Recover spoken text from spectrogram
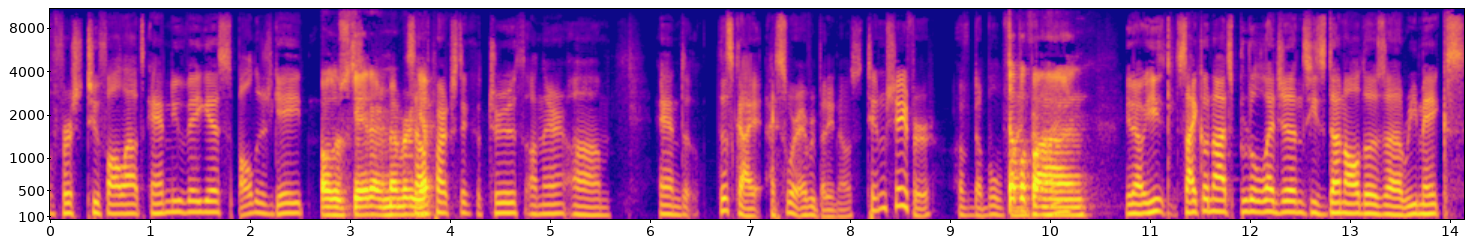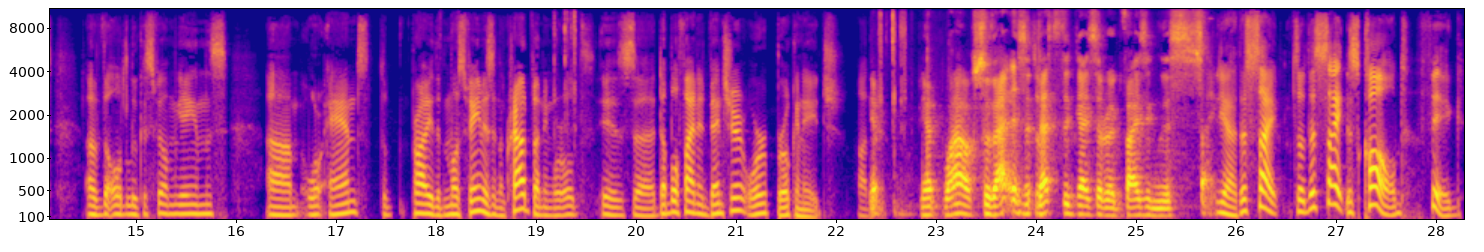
the first two Fallout's, and New Vegas, Baldur's Gate, Baldur's Gate. I remember. South Yep. Park: Stick of Truth on there. Um, and this guy, I swear everybody knows, Tim Schafer of Double Double Fine. Fine. You know, he's Psychonauts, Brutal Legends. He's done all those uh, remakes of the old Lucasfilm games. Um, or and the probably the most famous in the crowdfunding world is uh, Double Fine Adventure or Broken Age. On Yep. Yep. Wow. So that is that's the guys that are advising this site. Yeah, this site. So this site is called Fig.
